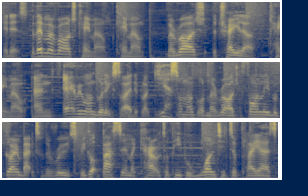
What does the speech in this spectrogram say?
It is. But then Mirage came out, came out, Mirage, the trailer came out and everyone got excited like yes oh my god Mirage finally we're going back to the roots. We got Basim a character people wanted to play as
